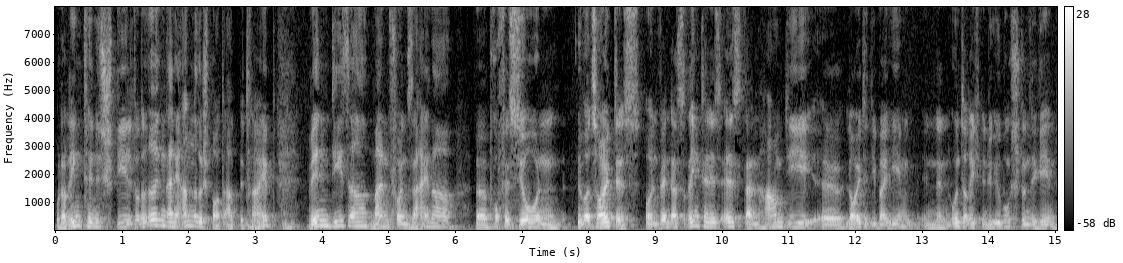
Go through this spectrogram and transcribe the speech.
oder Ringtennis spielt oder irgendeine andere Sportart betreibt. Mhm. Wenn dieser Mann von seiner äh, Profession überzeugt ist und wenn das Ringtennis ist, dann haben die äh, Leute, die bei ihm in den Unterricht, in die Übungsstunde gehen,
